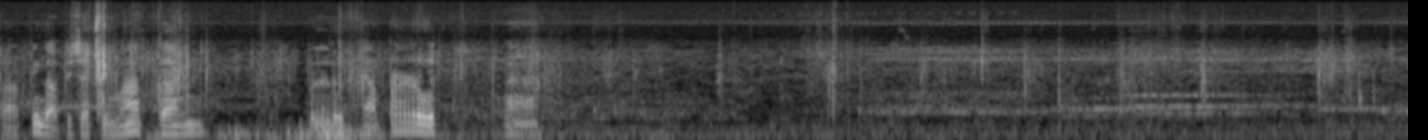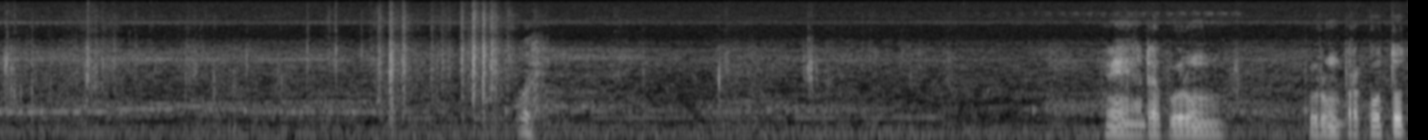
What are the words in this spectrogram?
tapi nggak bisa dimakan. Belutnya perut. Nah Ini ada burung burung perkutut.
